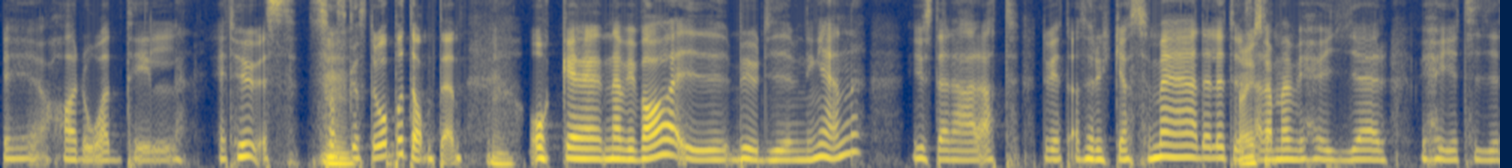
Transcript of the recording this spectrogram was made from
eh, ha råd till ett hus som Mm. ska stå på tomten. Mm. Och eh, när vi var i budgivningen, just det här att du vet att ryckas med eller typ Ja, just så här, det. men vi höjer, vi höjer 10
